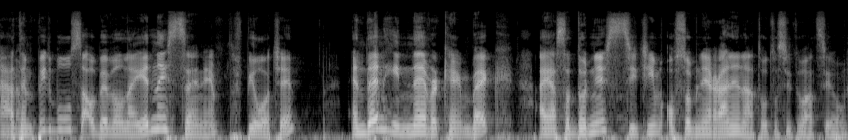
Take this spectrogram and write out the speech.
Áno. A ten Pitbull sa objavil na jednej scéne v pilote and then he never came back a ja sa dodnes cítim osobne ranená touto situáciou.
